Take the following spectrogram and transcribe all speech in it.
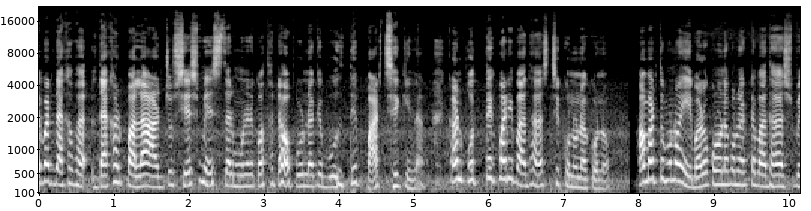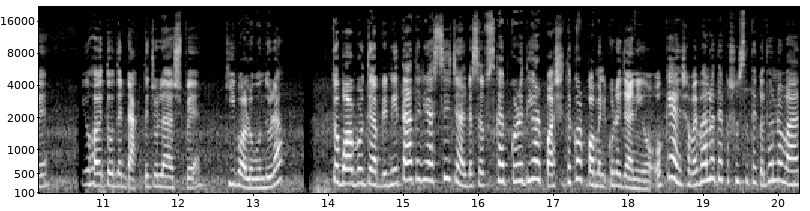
এবার দেখা দেখার পালা আর্য শেষমেশ তার মনের কথাটা অপর্ণাকে বলতে পারছে কি না কারণ প্রত্যেকবারই বাধা আসছে কোনো না কোনো। আমার তো মনে হয় এবারও কোনো না কোনো একটা বাধা আসবে। কেউ হয়তো ওদের ডাকতে চলে আসবে। কি বলো বন্ধুরা? তো পরবর্তী আপডেট নিয়ে তাড়াতাড়ি আসছি। চ্যানেলটা সাবস্ক্রাইব করে দিও আর পাশে থেকো আর কমেন্ট করে জানিও। ওকে সবাই ভালো থেকো, সুস্থ থেকো। ধন্যবাদ।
